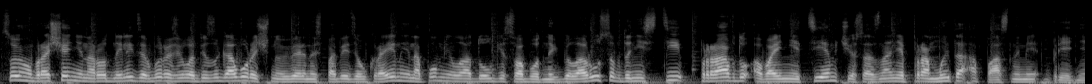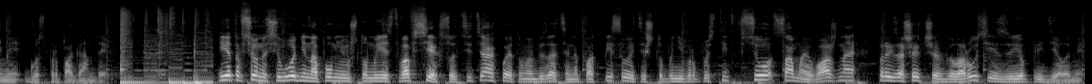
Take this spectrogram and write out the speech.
В своем обращении народный лидер выразила безоговорочную уверенность в победе Украины и напомнила о долге свободных белорусов донести правду о войне тем, чье сознание промыто опасными бреднями госпропаганды. И это все на сегодня. Напомним, что мы есть во всех соцсетях, поэтому обязательно подписывайтесь, чтобы не пропустить все самое важное, произошедшее в Беларуси и за ее пределами.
